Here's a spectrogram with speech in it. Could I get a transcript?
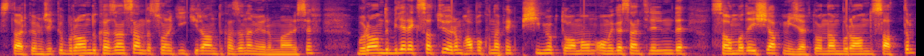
Stark örümcekle. Bu roundu kazansam da sonraki iki roundu kazanamıyorum maalesef. Bu roundu bilerek satıyorum. Habakuna pek bir şeyim yoktu ama Omega Sentinel'im de savunmada iş yapmayacaktı. Ondan bu roundu sattım.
